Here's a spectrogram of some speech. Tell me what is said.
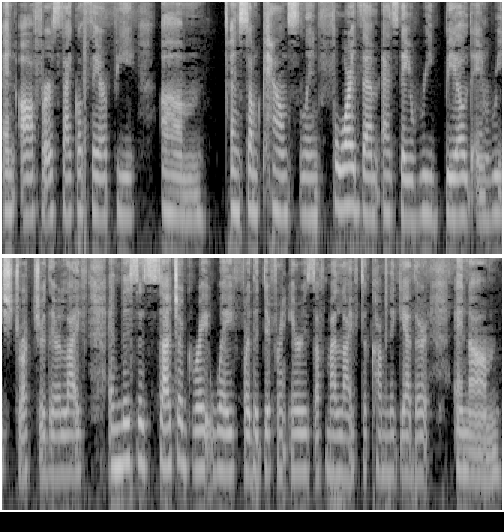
and offer psychotherapy um, and some counseling for them as they rebuild and restructure their life. And this is such a great way for the different areas of my life to come together and um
